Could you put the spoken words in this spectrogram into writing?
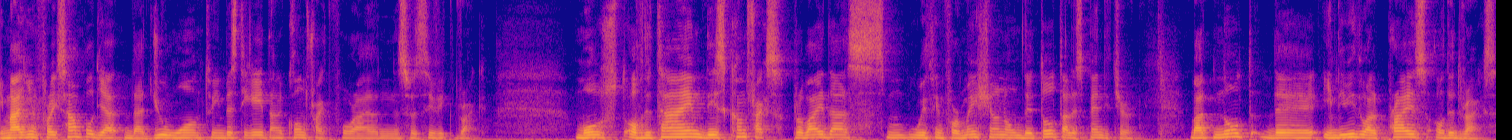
Imagine, for example, that you want to investigate a contract for a specific drug. Most of the time, these contracts provide us with information on the total expenditure, but not the individual price of the drugs,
